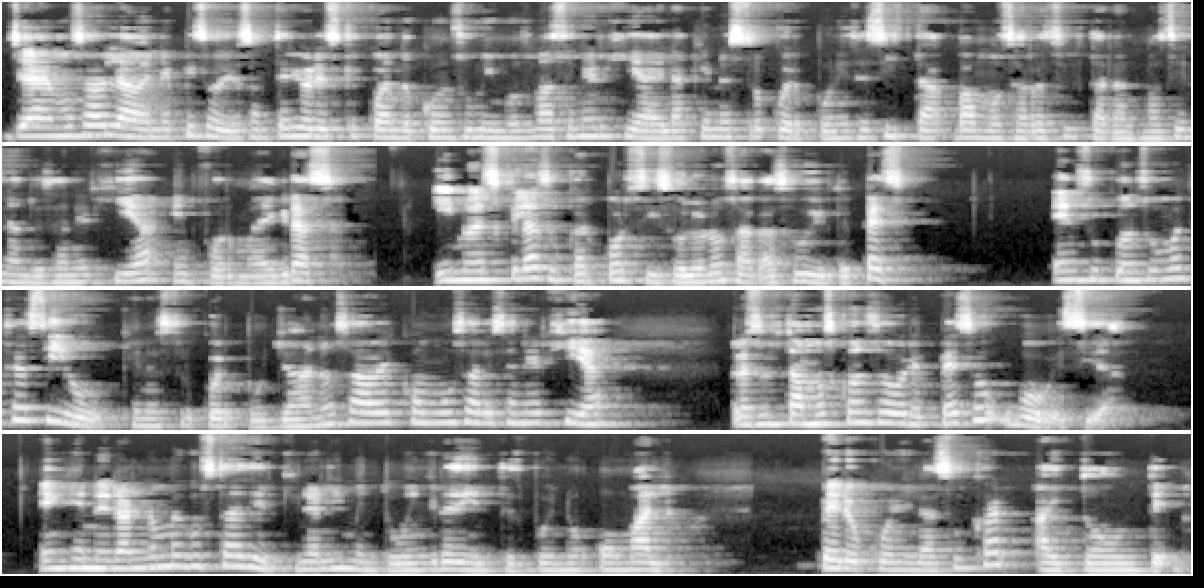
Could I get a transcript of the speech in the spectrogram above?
Ya hemos hablado en episodios anteriores que cuando consumimos más energía de la que nuestro cuerpo necesita, vamos a resultar almacenando esa energía en forma de grasa. Y no es que el azúcar por sí solo nos haga subir de peso. En su consumo excesivo, que nuestro cuerpo ya no sabe cómo usar esa energía, resultamos con sobrepeso u obesidad. En general no me gusta decir que un alimento o ingrediente es bueno o malo, pero con el azúcar hay todo un tema.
